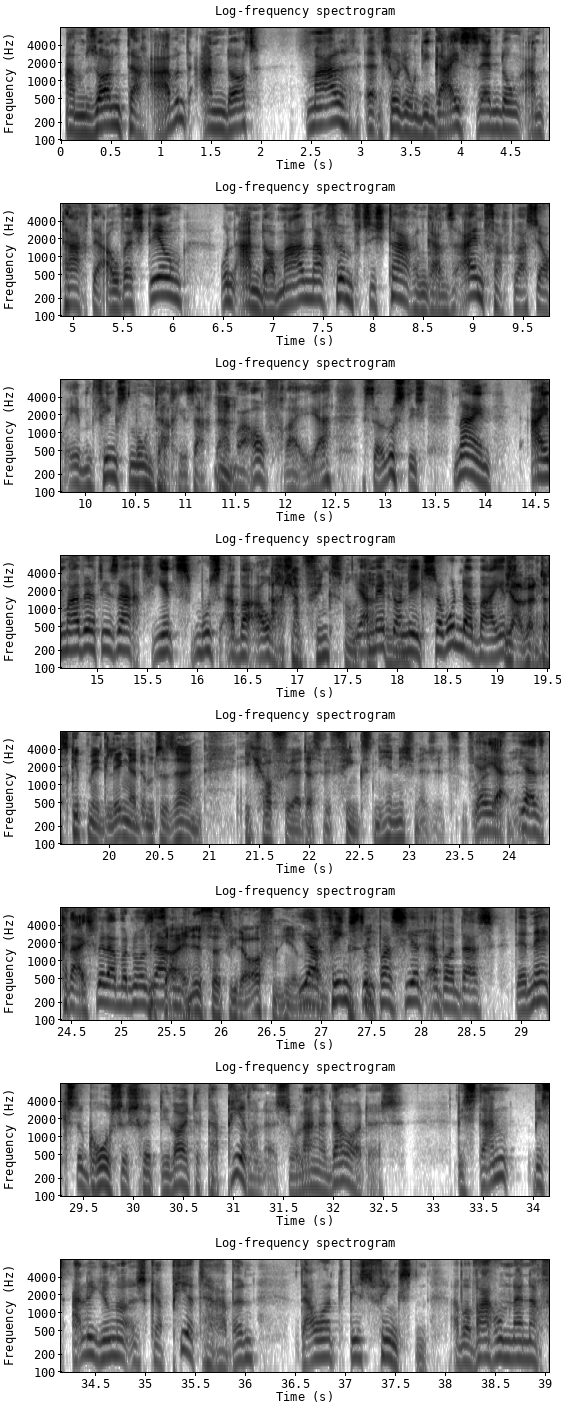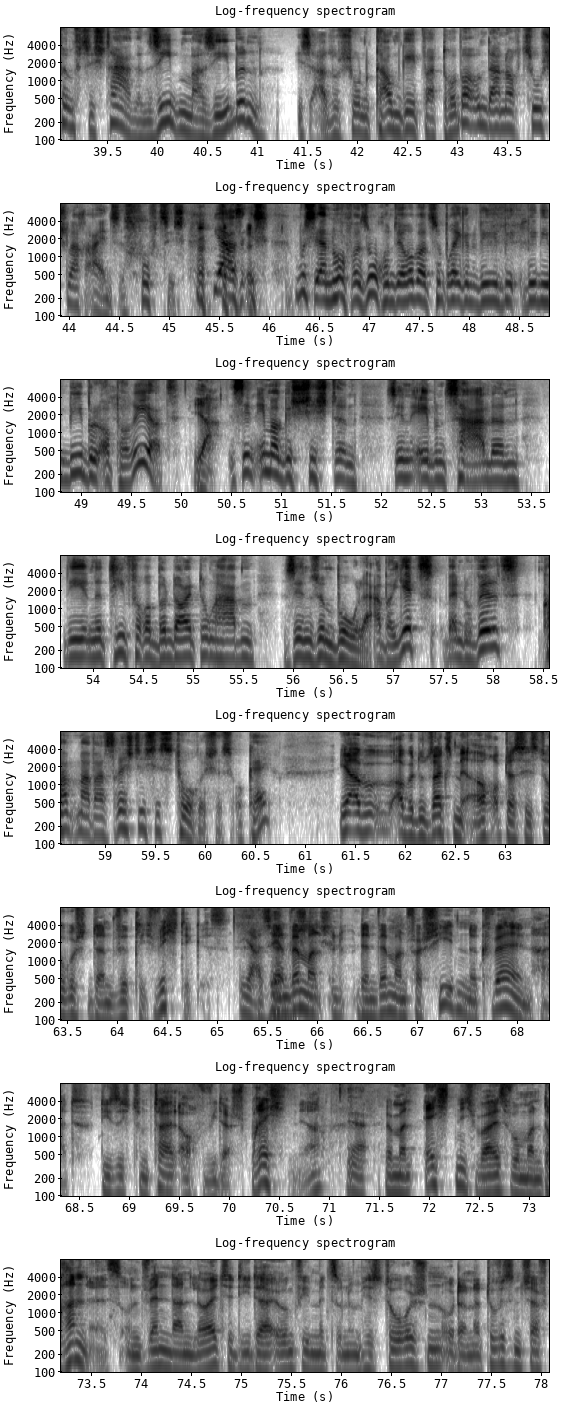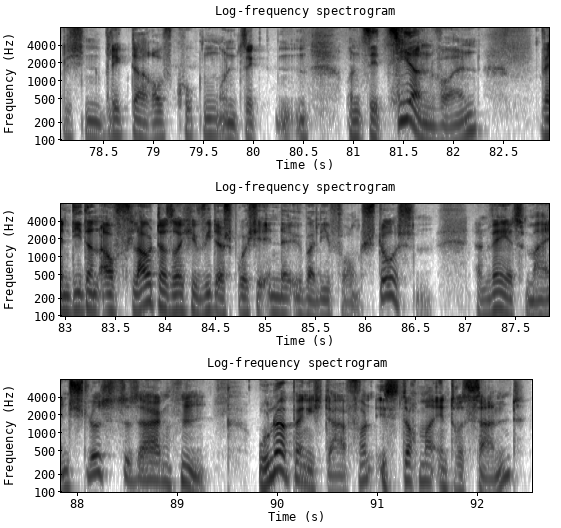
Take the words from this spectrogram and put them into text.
am Sonntagabend anders mal, äh, Entschuldigung, die Geistsendung am Tag der Auferstehung und andermal nach 50 Tagen. Ganz einfach. Du hast ja auch eben Pfingstmontag gesagt, da hm. war auch frei, ja? Ist ja lustig. Nein, Einmal wird gesagt, jetzt muss aber auch. Ach, ich habe Pfingstmontag. Ja, mit doch nichts, so wunderbar. Jetzt ja, aber das gibt mir Gelegenheit, um zu sagen, ich hoffe ja, dass wir Pfingsten hier nicht mehr sitzen. Ja, ja, ne? ja, klar. Ich will aber nur sagen. Bis ist das wieder offen hier. Ja, Land. Pfingsten passiert aber, dass der nächste große Schritt, die Leute kapieren es, so lange dauert es. Bis dann, bis alle Jünger es kapiert haben, dauert bis Pfingsten. Aber warum dann nach 50 Tagen? Sieben mal sieben ist also schon kaum geht was drüber und dann noch Zuschlag 1 ist 50. Ja, ich muss ja nur versuchen, darüber zu bringen, wie, wie die Bibel operiert. Ja. Es sind immer Geschichten, sind eben Zahlen, die eine tiefere Bedeutung haben, sind Symbole. Aber jetzt, wenn du willst, kommt mal was richtig Historisches, okay? Ja, aber, aber du sagst mir auch, ob das Historische dann wirklich wichtig ist. Ja, sehr denn wenn wichtig. man, Denn wenn man verschiedene Quellen hat, die sich zum Teil auch widersprechen, ja, ja, wenn man echt nicht weiß, wo man dran ist und wenn dann Leute, die da irgendwie mit so einem historischen oder naturwissenschaftlichen Blick darauf gucken und, se und sezieren wollen, wenn die dann auf lauter solche Widersprüche in der Überlieferung stoßen, dann wäre jetzt mein Schluss zu sagen, hm, unabhängig davon ist doch mal interessant,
